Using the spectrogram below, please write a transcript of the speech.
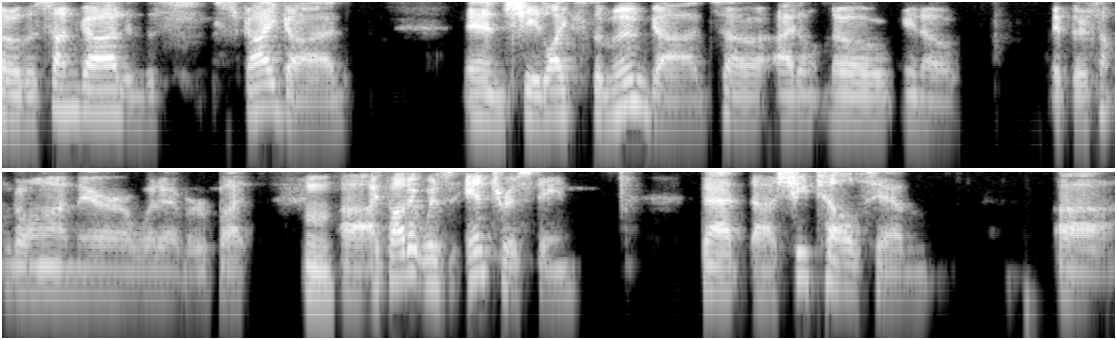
So the sun god and the sky god, and she likes the moon god. So I don't know, you know, if there's something going on there or whatever. But Hmm. uh, I thought it was interesting that uh, she tells him uh,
